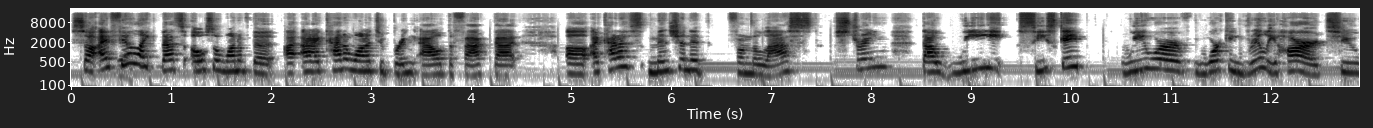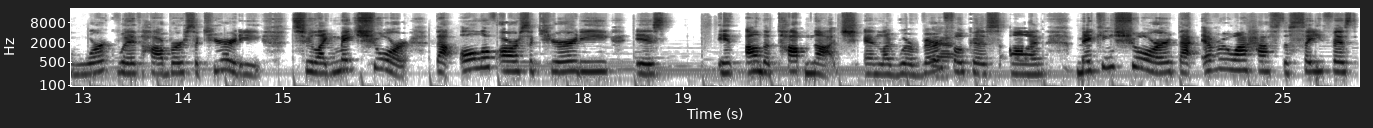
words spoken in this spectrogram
So I feel yeah. like that's also one of the, I, I kind of wanted to bring out the fact that uh, I kind of mentioned it from the last stream that we, Seascape, we were working really hard to work with Harbor Security to like make sure that all of our security is in on the top notch. And like we're very yeah. focused on making sure that everyone has the safest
